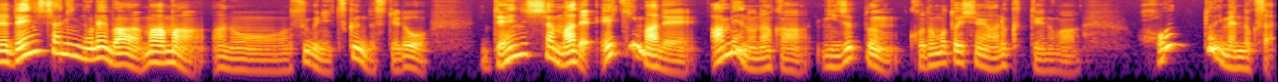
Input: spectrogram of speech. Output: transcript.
で電車に乗ればまあまあ、あのー、すぐに着くんですけど電車まで駅まで雨の中20分子供と一緒に歩くっていうのが本当に面倒くさい。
